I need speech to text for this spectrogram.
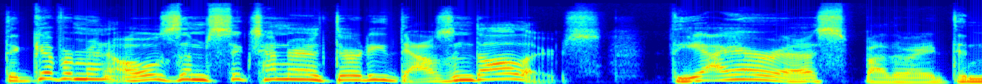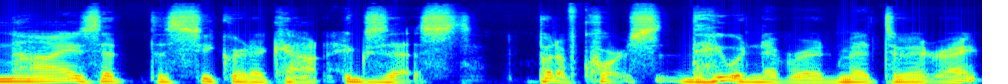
The government owes them $630,000. The IRS, by the way, denies that the secret account exists. But of course, they would never admit to it, right?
